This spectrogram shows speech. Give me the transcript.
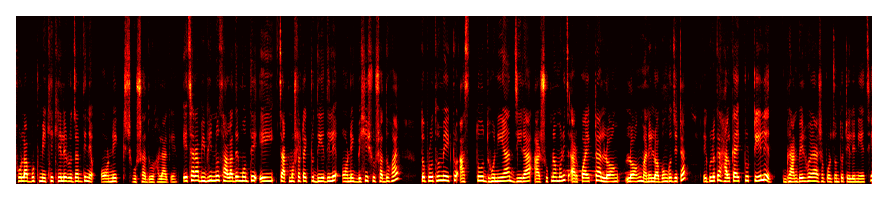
ছোলা বুট মেখে খেলে রোজার দিনে অনেক সুস্বাদু লাগে। এছাড়া বিভিন্ন সালাদের মধ্যে এই চাট মশলাটা একটু দিয়ে দিলে অনেক বেশি সুস্বাদু হয়। তো প্রথমে একটু আস্ত ধনিয়া, জিরা আর শুকনা মরিচ আর কয়েকটা লং লং মানে লবঙ্গ যেটা, এগুলোকে হালকা একটু টেলে ঘ্রাণ বের হয়ে আসা পর্যন্ত টেলে নিয়েছে।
